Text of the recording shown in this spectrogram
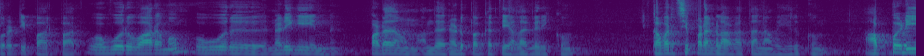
புரட்டி பார்ப்பார். ஒவ்வொரு வாரமும் ஒவ்வொரு நடிகையின் படம் அந்த நடுப்பக்கத்தை அலங்கரிக்கும். கவர்ச்சி படங்களாகத்தான் அவை இருக்கும். அப்படி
